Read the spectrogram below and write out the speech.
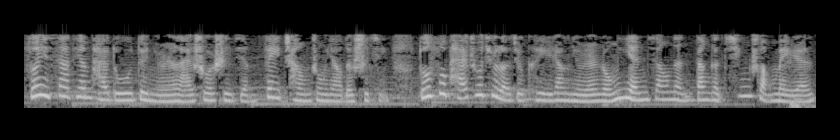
所以夏天排毒对女人来说是一件非常重要的事情。毒素排出去了，就可以让女人容颜娇嫩，当个清爽美人。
